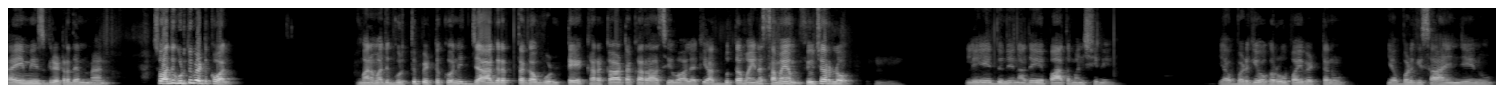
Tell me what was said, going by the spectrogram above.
time is greater than man so అది గుర్తుపెట్టుకోవాలి. మనం అది గుర్తుపెట్టుకొని జాగ్రత్తగా ఉంటే కర్కాటక రాశి వాళ్ళకి అద్భుతమైన సమయం ఫ్యూచర్లో. లేదు నేను అదే పాత మనిషిని. ఎవ్వడికి ఒక రూపాయి పెట్టను. ఎవ్వడికి సహాయం చేయను.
